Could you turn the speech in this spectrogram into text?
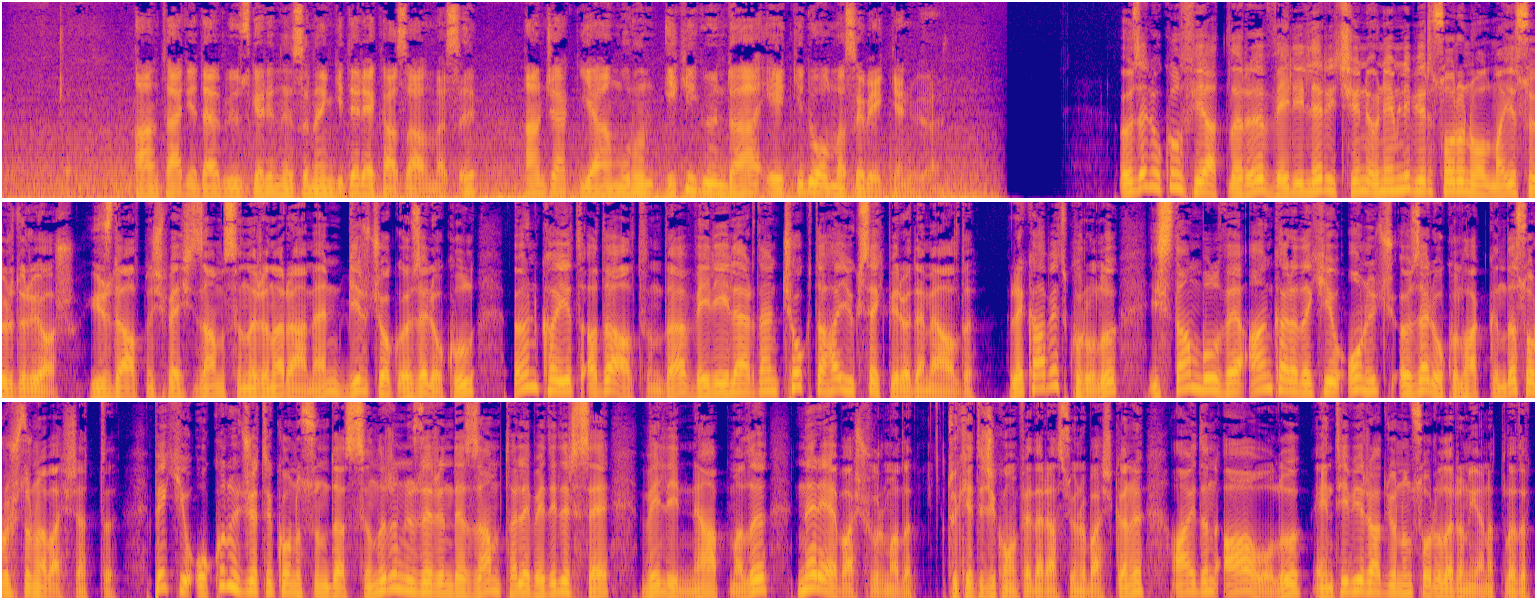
Antalya'da rüzgarın hızının giderek azalması ancak yağmurun iki gün daha etkili olması bekleniyor. Özel okul fiyatları veliler için önemli bir sorun olmayı sürdürüyor. %65 zam sınırına rağmen birçok özel okul ön kayıt adı altında velilerden çok daha yüksek bir ödeme aldı. Rekabet Kurulu İstanbul ve Ankara'daki 13 özel okul hakkında soruşturma başlattı. Peki okul ücreti konusunda sınırın üzerinde zam talep edilirse veli ne yapmalı, nereye başvurmalı? Tüketici Konfederasyonu Başkanı Aydın Ağaoğlu NTV Radyo'nun sorularını yanıtladı.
